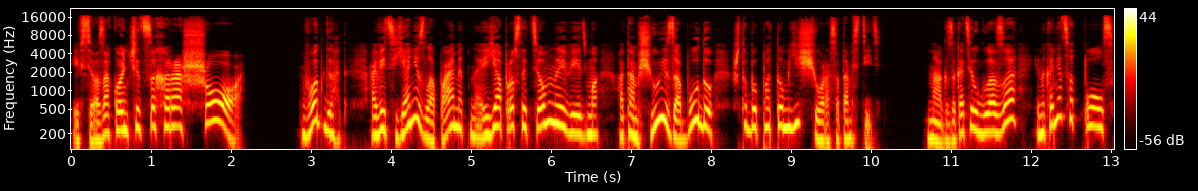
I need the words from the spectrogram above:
и все закончится хорошо. Вот гад, а ведь я не злопамятная, я просто темная ведьма, отомщу и забуду, чтобы потом еще раз отомстить. Наг закатил глаза и, наконец, отполз,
